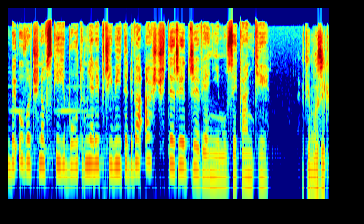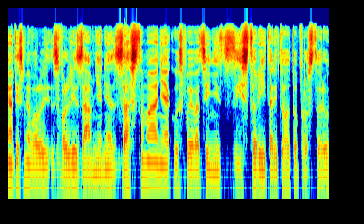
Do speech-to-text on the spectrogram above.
by u Vlčnovských bůd měli přibýt dva až čtyři dřevění muzikanti. Ty muzikanty jsme volili, zvolili záměrně, zas to má nějakou spojovací nic z historií tady tohoto prostoru,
